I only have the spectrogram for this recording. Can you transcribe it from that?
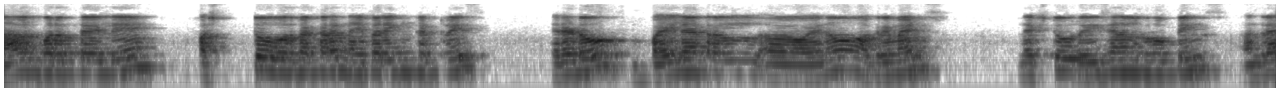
ನಾಲ್ಕು ಬರುತ್ತೆ ಇಲ್ಲಿ. ಫಸ್ಟ್ ಓದ್ಬೇಕಾದ್ರೆ ನೈಬರಿಂಗ್ ಕಂಟ್ರೀಸ್ ಎರಡು ಬೈಲ್ಯಾಟ್ರಲ್ ಏನೋ ಅಗ್ರಿಮೆಂಟ್ಸ್ ನೆಕ್ಸ್ಟ್ ರೀಜನಲ್ ಗ್ರೂಪಿಂಗ್ಸ್ ಅಂದ್ರೆ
